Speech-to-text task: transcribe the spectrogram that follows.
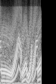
you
